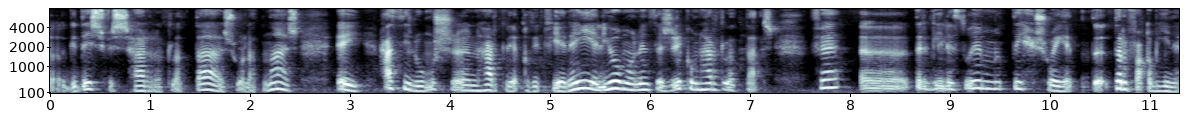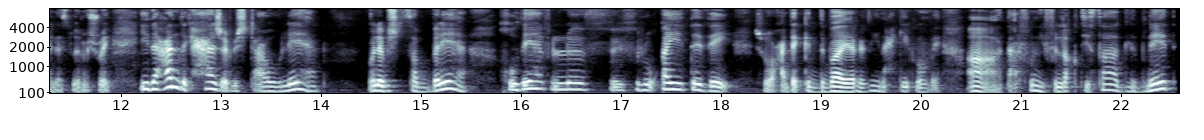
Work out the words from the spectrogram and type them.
آه، قديش في الشهر؟ 13 ولا 12 أي حسيلو مش نهار اللي قضيت فيه. أنا هي اليوم وننسجل لكم نهار 13 فتلقي آه، الاسوام تطيح شوية ترفق بينا الاسوام شوية إذا عندك حاجة باش تعوليها ولا باش تصبريها خذيها في في, في الوقيته ذي شو هذاك الدباير اللي نحكيكم فيه آه تعرفوني في الاقتصاد البنات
